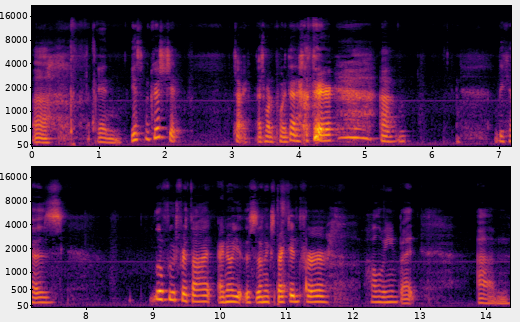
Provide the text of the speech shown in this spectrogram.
Uh, and yes, I'm a Christian. Sorry, I just want to point that out there. Um, because a little food for thought. I know this is unexpected for Halloween, but um,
